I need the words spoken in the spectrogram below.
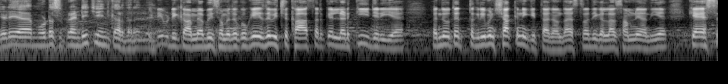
ਜਿਹੜੇ ਆ ਮੋਡਸ ਆਪਰੈਂਡੀ ਚੇਂਜ ਕਰਦਾ ਰਹਿੰਦਾ। ਏਡੀ ਵੱਡੀ ਕਾਮਯਾਬੀ ਸਮਝਦੇ ਹੋ ਕਿਉਂਕਿ ਇਸ ਦੇ ਵਿੱਚ ਖਾਸ ਕਰਕੇ ਲੜਕੀ ਜਿਹੜੀ ਹੈ ਕਹਿੰਦੇ ਉੱਤੇ ਤਕਰੀਬਨ ਸ਼ੱਕ ਨਹੀਂ ਕੀਤਾ ਜਾਂਦਾ ਇਸ ਤਰ੍ਹਾਂ ਦੀ ਗੱਲਾਂ ਸਾਹਮਣੇ ਆਉਂਦੀਆਂ ਕਿ ਇਸ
